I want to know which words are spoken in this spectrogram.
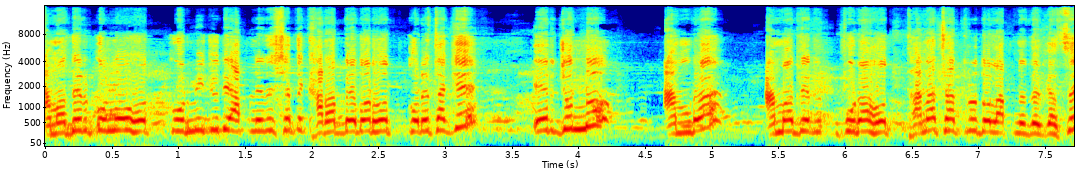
আমাদের কোনো হত- কর্মী যদি আপনাদের সাথে খারাপ ব্যবহার করে থাকে এর জন্য আমরা আমাদের পুরা হোক থানা ছাত্র দল আপনাদের কাছে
